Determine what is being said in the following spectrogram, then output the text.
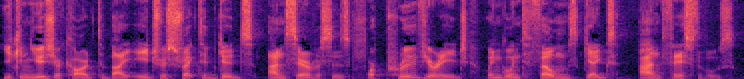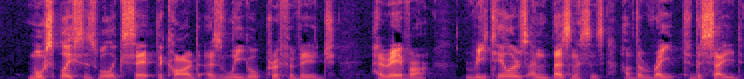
You can use your card to buy age restricted goods and services or prove your age when going to films, gigs, and festivals. Most places will accept the card as legal proof of age. However, retailers and businesses have the right to decide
